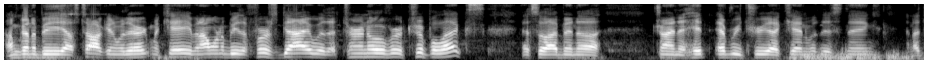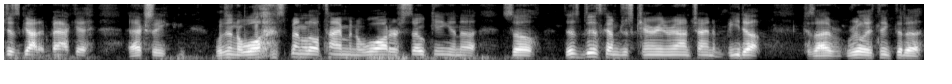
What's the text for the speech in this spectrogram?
I'm going to be, I was talking with Eric McCabe, and I want to be the first guy with a turnover triple X. And so I've been uh, trying to hit every tree I can with this thing. And I just got it back. I actually was in the water, spent a little time in the water soaking. And uh, so this disc I'm just carrying around trying to beat up because I really think that a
